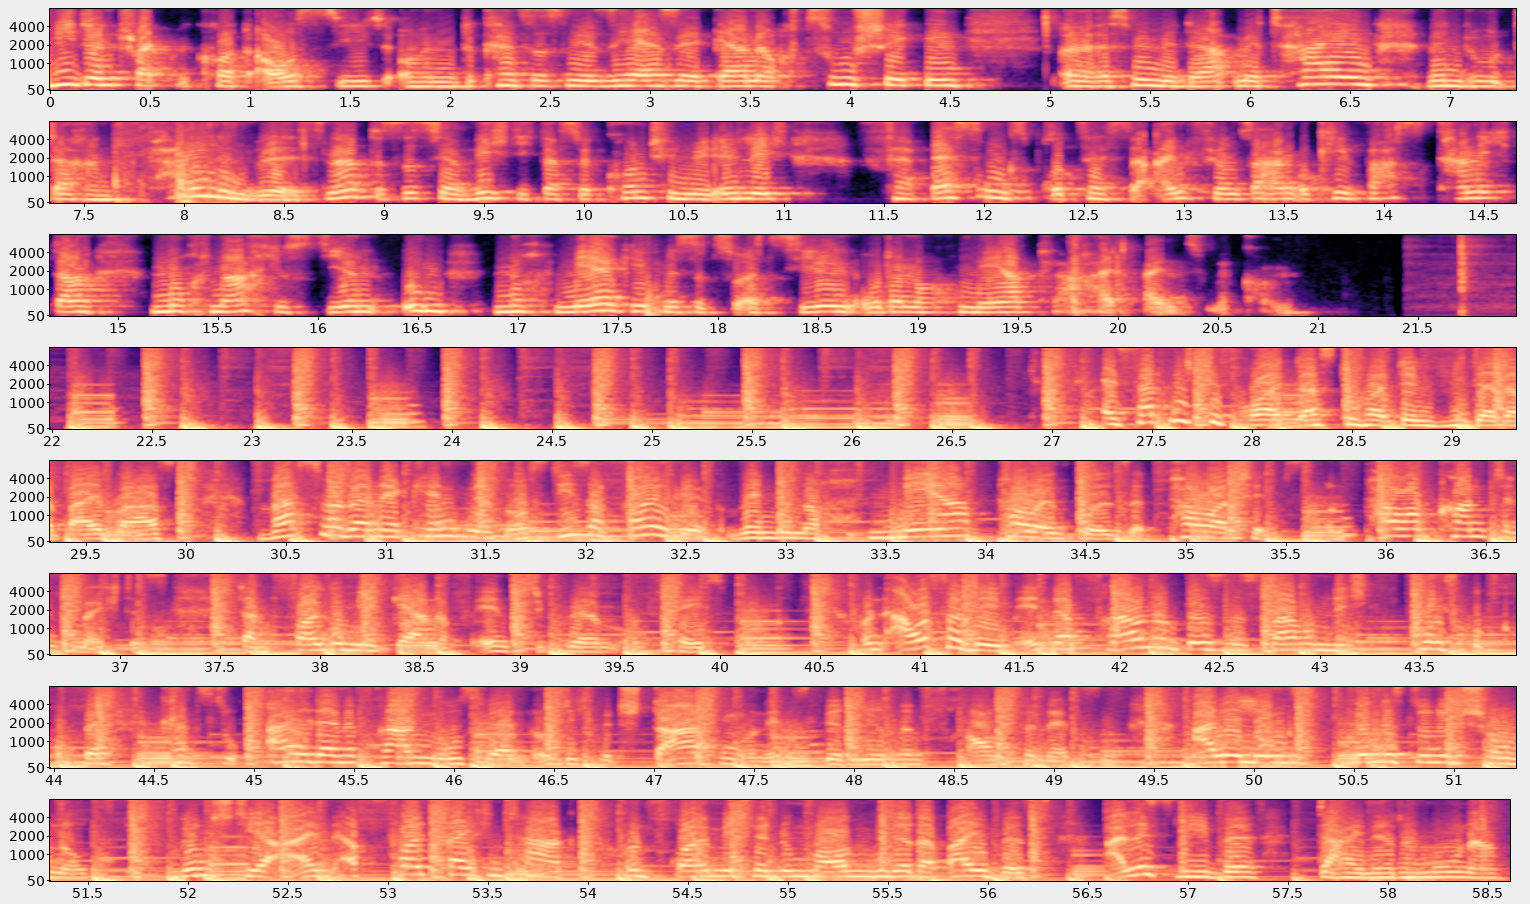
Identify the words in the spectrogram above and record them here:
wie dein Track Record aussieht. Und du kannst es mir sehr, sehr gerne auch zuschicken, äh, es mit mir, teilen, wenn du daran feilen willst. Ne? Das ist ja wichtig, dass wir kontinuierlich Verbesserungsprozesse einführen, sagen, okay, was kann ich da noch nachjustieren, um noch mehr Ergebnisse zu erzielen oder noch mehr Klarheit reinzubekommen. Es hat mich gefreut, dass du heute wieder dabei warst. Was war deine Erkenntnis aus dieser Folge? Wenn du noch mehr Power-Impulse, Power-Tipps und Power-Content möchtest, dann folge mir gerne auf Instagram und Facebook. Und außerdem in der Frauen- und Business Warum nicht Facebook-Gruppe kannst du all deine Fragen loswerden und dich mit starken und inspirierenden Frauen vernetzen. Alle Links findest du in den Show Notes. Ich wünsche dir einen erfolgreichen Tag und freue mich, wenn du morgen wieder dabei bist. Alles Liebe, deine Ramona.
